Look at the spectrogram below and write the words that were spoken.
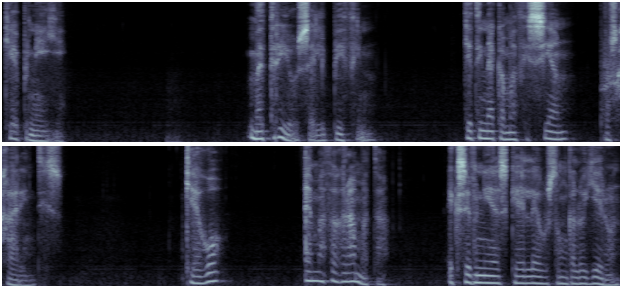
και επνίγει. Μετρίωσε λυπήθην και την έκαμα θυσίαν προς χάριν της. Και εγώ έμαθα γράμματα εξευνίας και ελέους των καλογύρων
